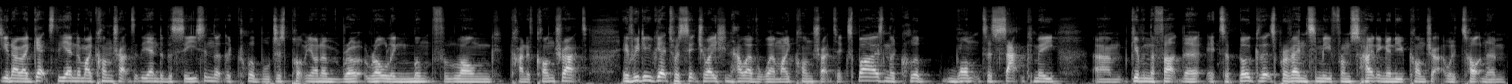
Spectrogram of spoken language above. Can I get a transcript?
you know, I get to the end of my contract at the end of the season, that the club will just put me on a ro rolling month long kind of contract. If we do get to a situation, however, where my contract expires and the club want to sack me, um, given the fact that it's a bug that's preventing me from signing a new contract with Tottenham,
